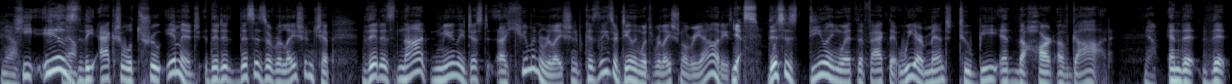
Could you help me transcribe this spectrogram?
Yeah. he is Yeah. the actual true image that it, this is a relationship that is not merely just a human relationship because these are dealing with relational realities Yes. this is dealing with the fact that we are meant to be in the heart of God Yeah. and that that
